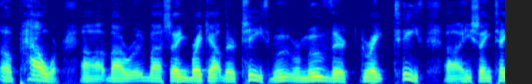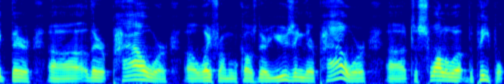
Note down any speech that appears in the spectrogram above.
of power uh, by by saying break out their teeth, remove, remove their great teeth. Uh, he's saying take their uh, their power away from them because they're using their power uh, to swallow up the people,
